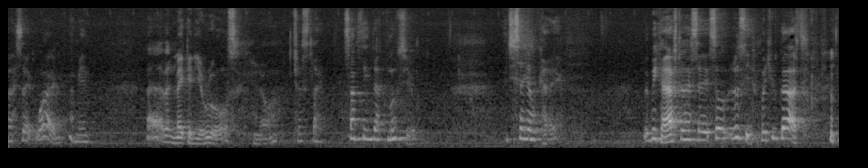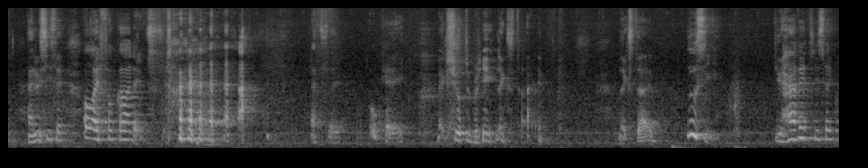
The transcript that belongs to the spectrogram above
I said, why? I mean, I haven't made any rules, you know, just like something that moves you. And she said, okay. The week after, I say, so Lucy, what you got? and Lucy said, oh, I forgot it. I say, okay, make sure to bring it next time. Next time, Lucy, do you have it? She said,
